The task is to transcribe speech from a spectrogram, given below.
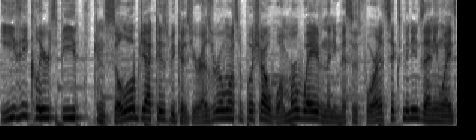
easy clear speed, can solo objectives because your Ezreal wants to push out one more wave and then he misses 4 out of 6 minions anyways,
